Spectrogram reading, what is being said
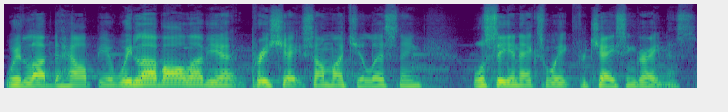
We'd love to help you. We love all of you. Appreciate so much you listening. We'll see you next week for Chasing Greatness.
